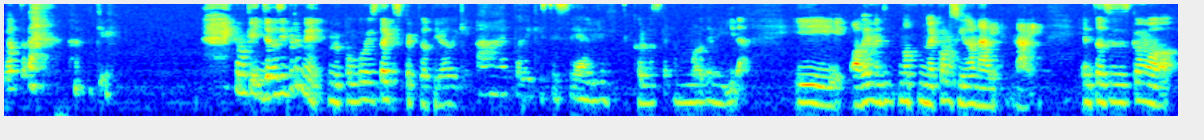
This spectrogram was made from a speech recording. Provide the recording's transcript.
what? como que yo siempre me, me, pongo esta expectativa de que, ay, puede que este sea alguien que conozca el amor de mi vida. Y obviamente no, no he conocido a nadie, nadie. Entonces es como,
